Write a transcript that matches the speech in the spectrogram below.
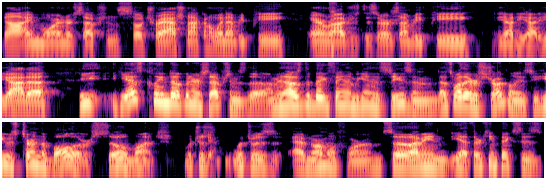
nine more interceptions. So trash, not going to win MVP. Aaron Rodgers deserves MVP. Yada yada yada. He he has cleaned up interceptions though. I mean, that was the big thing in the beginning of the season. That's why they were struggling. Is he, he was turning the ball over so much, which was yeah. which was abnormal for him. So I mean, yeah, 13 picks is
